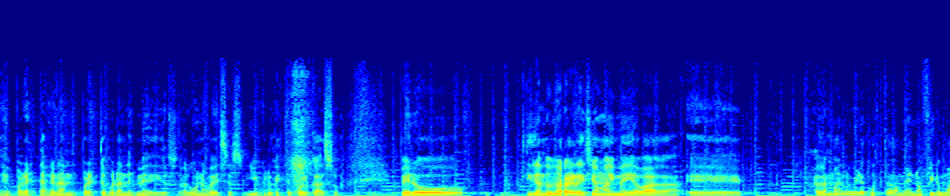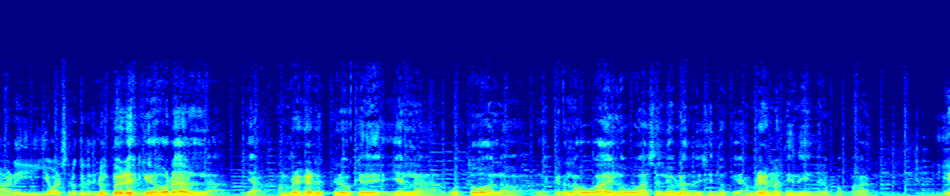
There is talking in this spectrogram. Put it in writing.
eh, para, estas grandes, para estos grandes medios, algunas veces. Yo creo que este fue el caso. Pero tirando una regresión ahí media vaga, eh, a la mano le hubiera costado menos firmar y llevarse lo que le tenía Lo peor dar, es ¿no? que ahora la, ya Amber Heard creo que de- ya la votó a la, a la que era la abogada y la abogada salió hablando diciendo que Amber Heard no tiene dinero para pagar. Y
